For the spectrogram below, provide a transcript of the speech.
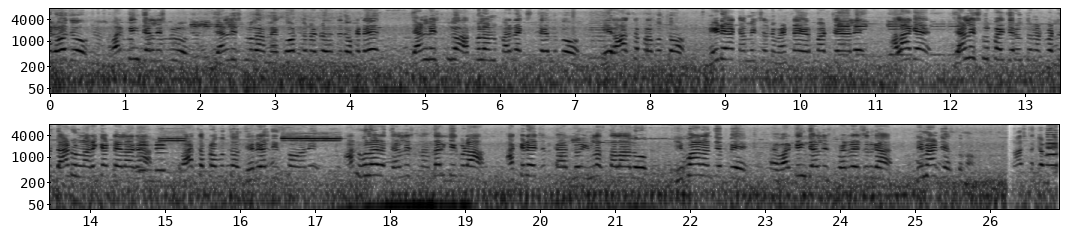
ఈ రోజు వర్కింగ్ జర్నలిస్టులు జర్నలిస్టులుగా మేము కోరుతున్నటువంటిది ఒకటే. జర్నలిస్టులు హక్కులను పరిరక్షించేందుకు ఈ రాష్ట్ర ప్రభుత్వం మీడియా కమిషన్ వెంటనే ఏర్పాటు చేయాలి. అలాగే జర్నలిస్టులపై జరుగుతున్నటువంటి దాడులను అరికట్టేలాగా రాష్ట్ర ప్రభుత్వం చర్యలు తీసుకోవాలి. అర్హులైన జర్నలిస్టులందరికీ కూడా అక్రిడేషన్ కార్డులు ఇళ్ళ స్థలాలు ఇవ్వాలని చెప్పి వర్కింగ్ జర్నలిస్ట్ ఫెడరేషన్గా డిమాండ్ చేస్తున్నాం. రాష్ట్ర కమిటీ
